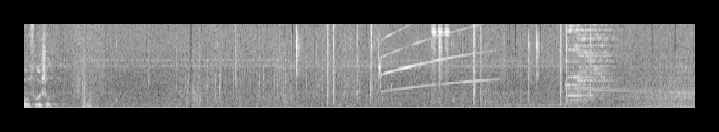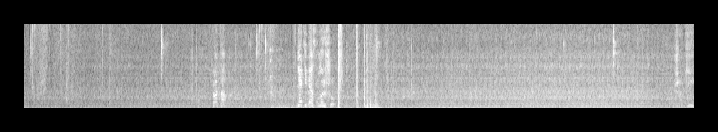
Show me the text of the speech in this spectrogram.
Что услышал? Кто там? Я тебя слышу! Шаги!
